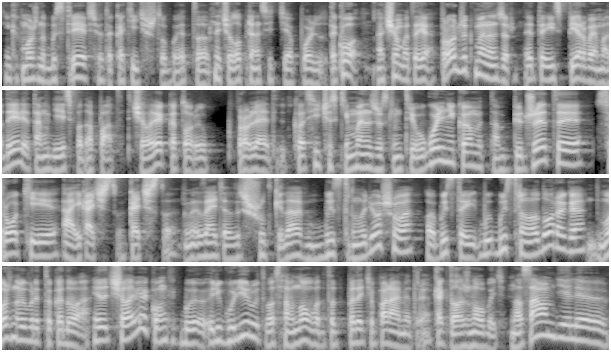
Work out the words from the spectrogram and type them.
и как можно быстрее все это катить, чтобы это начало приносить тебе пользу. Так вот, о чем это я? Project Manager — это из первой модели, там, где есть водопад. Это человек, который управляет классическим менеджерским треугольником, там бюджеты, сроки, а, и качество, качество. Знаете, шутки, да, быстро, но дешево, ой, быстро, быстро, но дорого, можно выбрать только два. Этот человек, он как бы регулирует в основном вот, вот, вот эти параметры, как должно быть. На самом деле,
